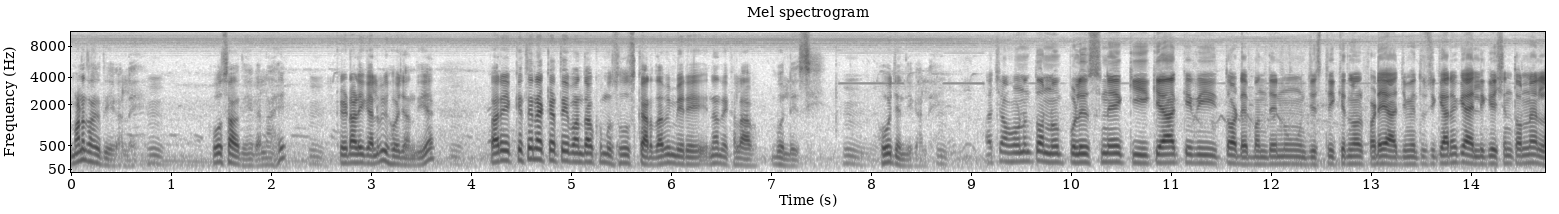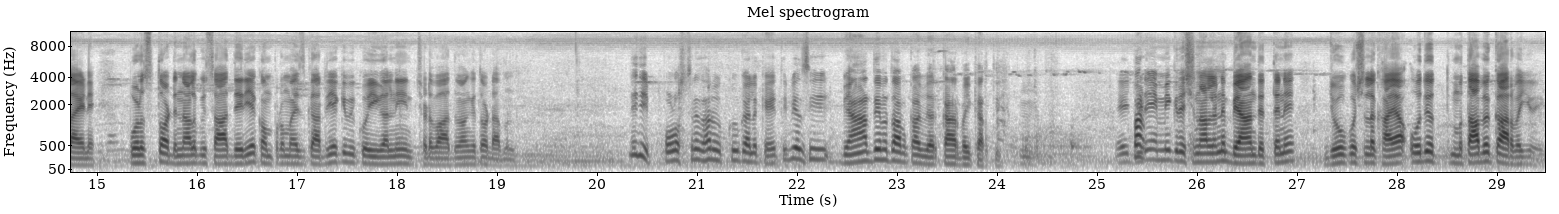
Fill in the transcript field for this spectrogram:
ਮੰਨ ਸਕਦੀ ਹੈ ਗੱਲ ਇਹ। ਹੋ। ਸਕਦੀਆਂ ਗੱਲਾਂ ਇਹ। ਕਿਹੜ ਵਾਲੀ ਗੱਲ ਵੀ ਹੋ ਜਾਂਦੀ ਹੈ। ਪਰ ਇਹ ਕਿਤੇ ਨਾ ਕਿਤੇ ਬੰਦਾ ਕੋਈ ਮਹਿਸੂਸ ਕਰਦਾ ਵੀ ਮੇਰੇ ਇਹਨਾਂ ਦੇ ਖਿਲਾਫ ਬੋਲੇ ਸੀ। ਹੋ। ਜਾਂਦੀ ਗੱਲ ਇਹ। ਅੱਛਾ ਹੁਣ ਤੁਹਾਨੂੰ ਪੁਲਿਸ ਨੇ ਕੀ ਕਿਹਾ ਕਿ ਵੀ ਤੁਹਾਡੇ ਬੰਦੇ ਨੂੰ ਜਿਸ ਤਰੀਕੇ ਨਾਲ ਫੜਿਆ ਜਿਵੇਂ ਤੁਸੀਂ ਕਹਿ ਰਹੇ ਹੋ ਕਿ ਐਲੀਗੇਸ਼ਨ ਤਾਂ ਉਹਨਾਂ ਨੇ ਲਾਏ ਨੇ। ਪੁਲਿਸ ਤੁਹਾਡੇ ਨਾਲ ਕੋਈ ਸਾਥ ਦੇ ਰਹੀ ਹੈ ਕੰਪਰੋਮਾਈਜ਼ ਕਰ ਰਹੀ ਹੈ ਕਿ ਵੀ ਕੋਈ ਗੱਲ ਨਹੀਂ ਛਡਵਾ ਦੇਵਾਂਗੇ ਤੁਹਾਡਾ ਬੰਦਾ? ਨਹੀਂ ਜੀ ਪੁਲਿਸ ਨੇ ਸਾਨੂੰ ਇੱਕੋ ਹੀ ਗੱਲ ਕਹੀ ਤੀ ਵੀ ਅਸੀਂ ਬਿਆਨ ਦੇ ਮੁਤਾਬਕ ਕਾਰਵਾਈ- ਕਾਰਵਾਈ ਕਰਤੀ। ਇਹ ਜਿਹੜੇ ਇਮੀਗ੍ਰੇਸ਼ਨ ਵਾਲਿਆਂ ਨੇ ਬਿਆਨ ਦਿੱਤੇ ਨੇ ਜੋ ਕੁਝ ਲਿਖਾਇਆ ਉਹਦੇ ਉੱਤ- ਮੁਤਾਬਕ ਕਾਰਵਾਈ ਹੋਏਗੀ।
